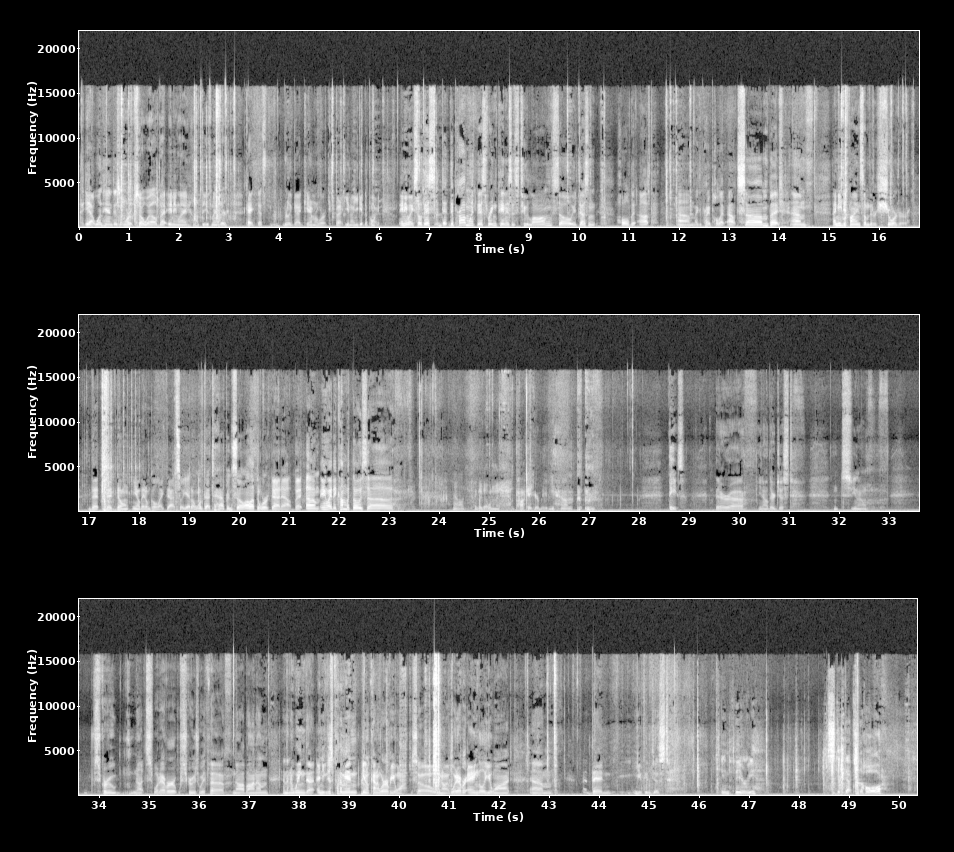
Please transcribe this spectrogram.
Yeah one hand doesn't work so well but anyway I'll have to use my other. Okay that's really bad camera work but you know you get the point. Anyway so this the, the problem with this ring pin is it's too long so it doesn't hold it up. Um, I could probably pull it out some but um, I need to find some that are shorter that that don't you know they don't go like that so yeah I don't want that to happen so I'll have to work that out but um, anyway they come with those uh, now, I think I got one in my pocket here, maybe. Um, these, they're, uh, you know, they're just, you know, screw nuts, whatever, screws with a knob on them, and then a wing nut, and you can just put them in, you know, kind of wherever you want. So, you know, whatever angle you want, um, then you can just, in theory, stick that through the hole,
